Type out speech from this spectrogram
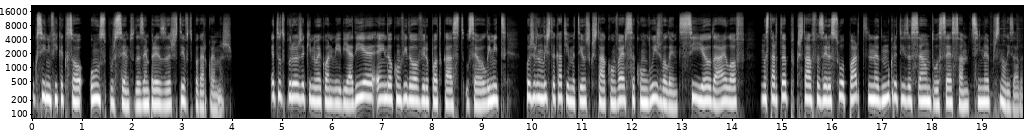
o que significa que só 11% das empresas teve de pagar coimas. É tudo por hoje aqui no Economia Dia a Dia. Ainda o convido a ouvir o podcast O Céu é o Limite, com a jornalista Kátia Mateus, que está à conversa com Luís Valente, CEO da iLove, uma startup que está a fazer a sua parte na democratização do acesso à medicina personalizada.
